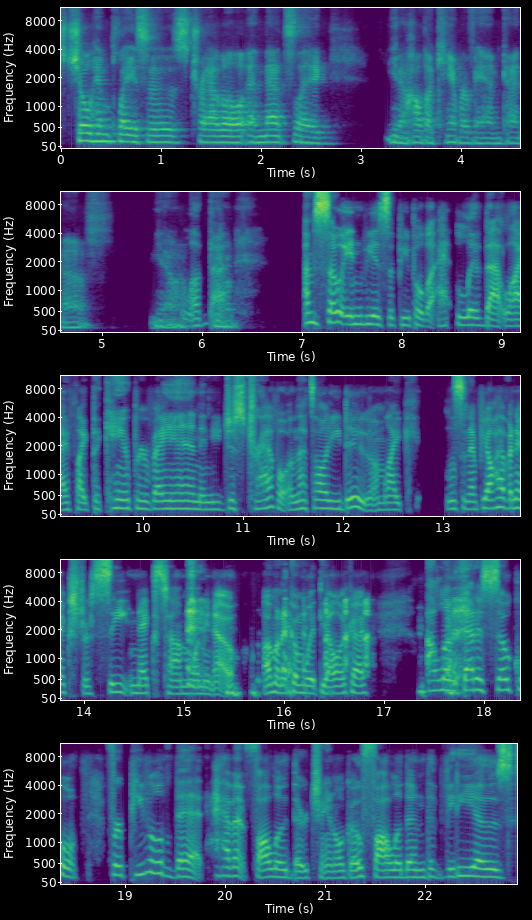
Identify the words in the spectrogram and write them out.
show him places travel and that's like you know how the camper van kind of you know I love that. i'm so envious of people that live that life like the camper van and you just travel and that's all you do. I'm like listen, if y'all have an extra seat next time, let me know. I'm going to come with y'all. Okay. I love it. That is so cool. For people that haven't followed their channel, go follow them. The videos,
